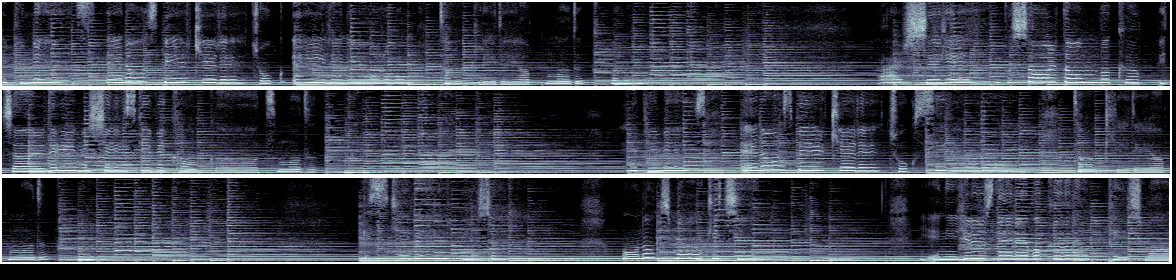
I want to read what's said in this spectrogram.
Hepimiz en az bir kere çok eğleniyorum Taklidi yapmadık mı? Her şeye dışarıdan bakıp içerideymişiz gibi kahkaha atmadık mı? Hepimiz en az bir kere çok seviyorum Taklidi yapmadık mı? Eski bir yüzü unutmak için Yeni yüzlere bakıp pişman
